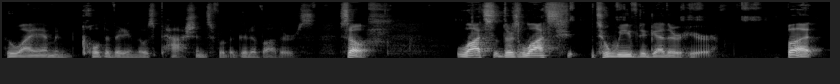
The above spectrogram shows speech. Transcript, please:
who I am and cultivating those passions for the good of others. So, lots there's lots to weave together here, but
